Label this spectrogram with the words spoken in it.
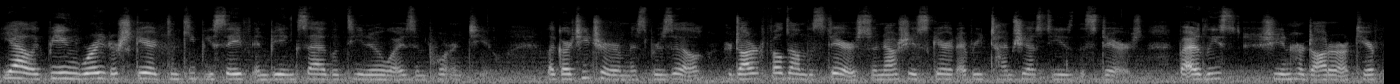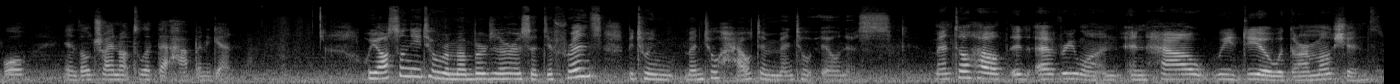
Yeah, like being worried or scared can keep you safe, and being sad lets you know what is important to you. Like our teacher, Miss Brazil, her daughter fell down the stairs, so now she is scared every time she has to use the stairs. But at least she and her daughter are careful, and they'll try not to let that happen again. We also need to remember there is a difference between mental health and mental illness. Mental health is everyone and how we deal with our emotions.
